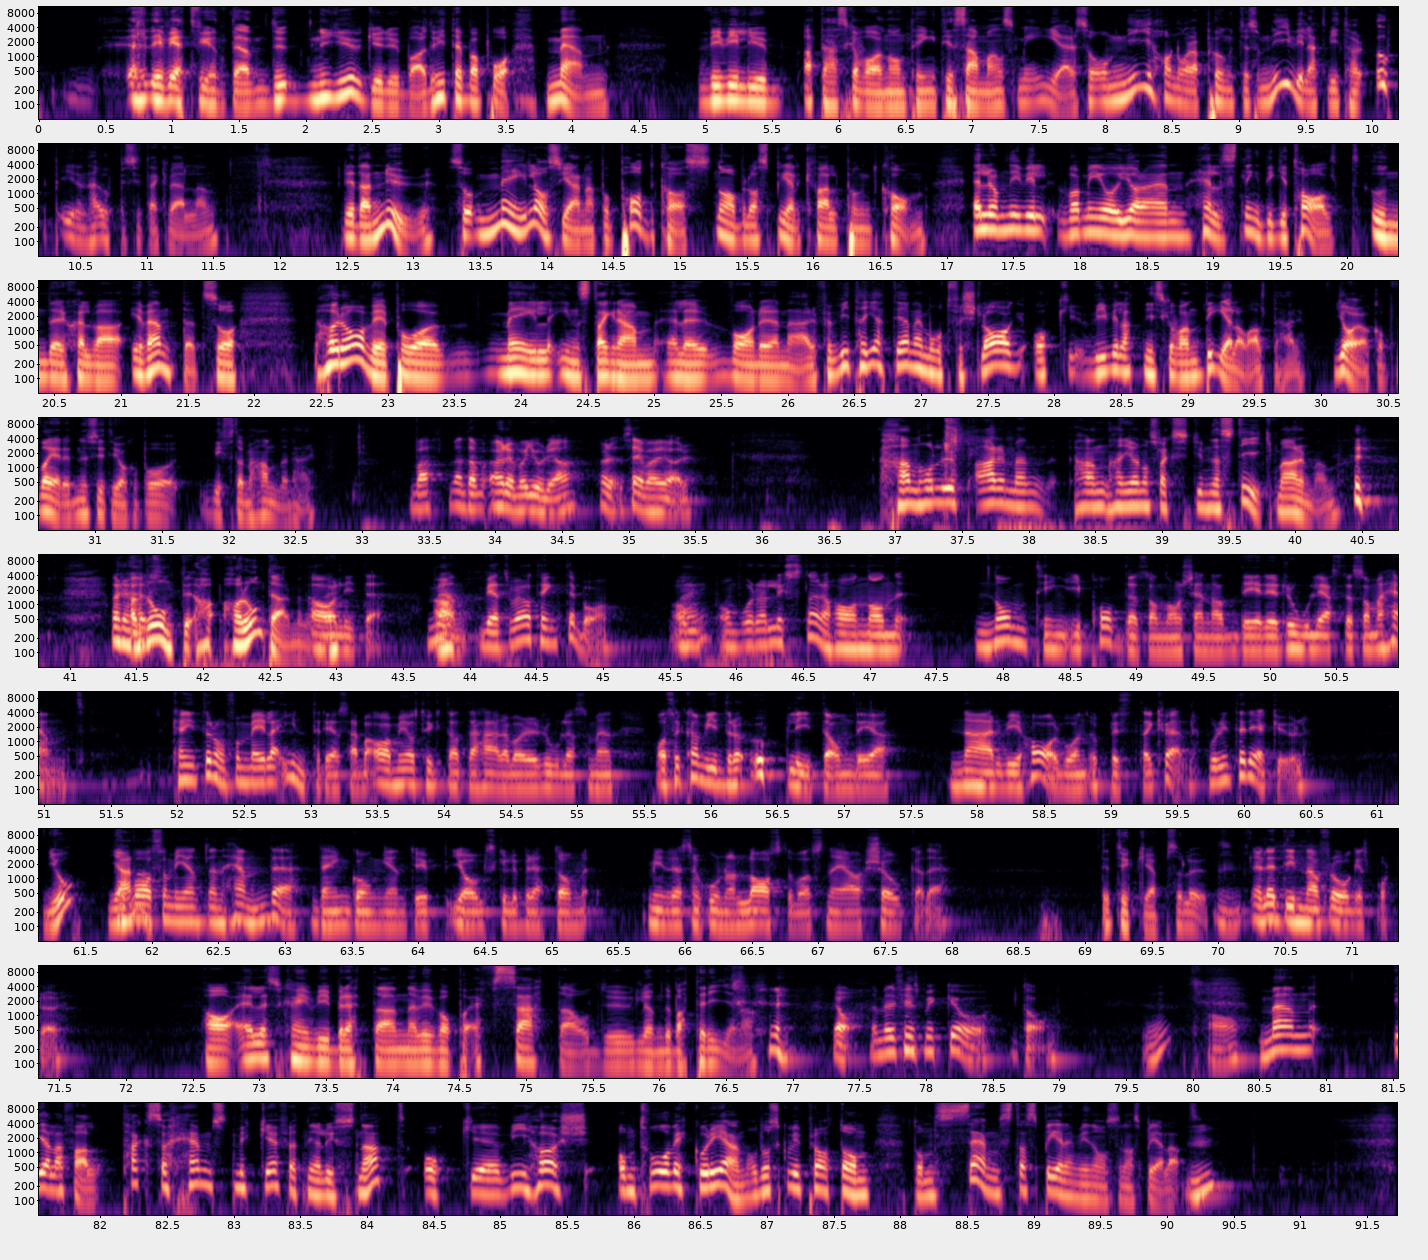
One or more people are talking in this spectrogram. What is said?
det vet vi ju inte än. Du, nu ljuger du bara, du hittar bara på. Men vi vill ju att det här ska vara någonting tillsammans med er. Så om ni har några punkter som ni vill att vi tar upp i den här uppesittarkvällen redan nu, så mejla oss gärna på podcast Eller om ni vill vara med och göra en hälsning digitalt under själva eventet, så hör av er på mail, Instagram eller vad det än är. För vi tar jättegärna emot förslag och vi vill att ni ska vara en del av allt det här. Ja, Jakob, vad är det? Nu sitter Jakob och viftar med handen här. Va? Vänta, hörru, vad gjorde jag? Hörru, säg vad jag gör. Han håller upp armen, han, han gör någon slags gymnastik med armen. Har du ont, i- ha- har du ont i armen? Ja, eller? lite. Men vet du vad jag tänkte på? Om, Nej. om våra lyssnare har någon, någonting i podden som de känner att det är det roligaste som har hänt. Kan inte de få mejla in till det så här, bara, ah, men jag tyckte att det här var det roligaste som hänt. Och så kan vi dra upp lite om det när vi har vår uppesittarkväll. Vore inte det kul? Jo, Och gärna. vad som egentligen hände den gången typ jag skulle berätta om min recension av Last of Us när jag chokade. Det tycker jag absolut. Mm. Eller dina frågesporter. Ja, eller så kan ju vi berätta när vi var på FZ och du glömde batterierna. Ja, men det finns mycket att ta om. Mm. Ja. Men i alla fall, tack så hemskt mycket för att ni har lyssnat och eh, vi hörs om två veckor igen och då ska vi prata om de sämsta spelen vi någonsin har spelat. Mm.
